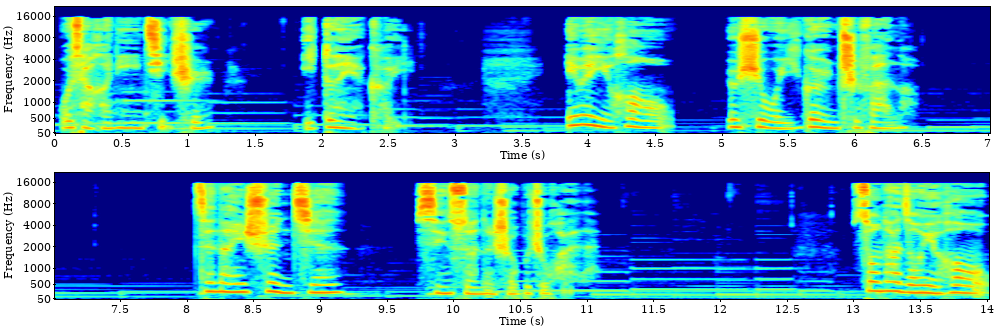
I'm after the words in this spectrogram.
我想和你一起吃，一顿也可以。因为以后又是我一个人吃饭了。”在那一瞬间，心酸的说不出话来。送他走以后，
